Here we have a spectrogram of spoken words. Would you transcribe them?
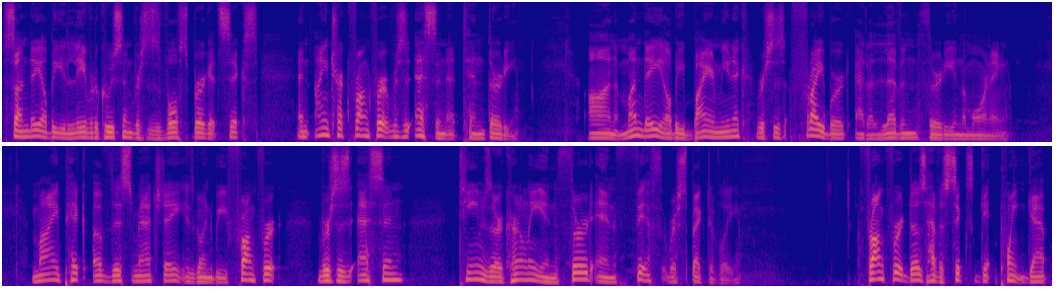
Sunday will be Leverkusen versus Wolfsburg at 6, and Eintracht Frankfurt versus Essen at 10.30. On Monday, it'll be Bayern Munich versus Freiburg at 11:30 in the morning. My pick of this match day is going to be Frankfurt versus Essen, teams that are currently in third and fifth, respectively. Frankfurt does have a six point gap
